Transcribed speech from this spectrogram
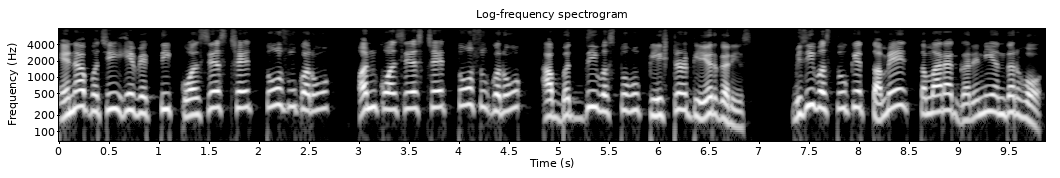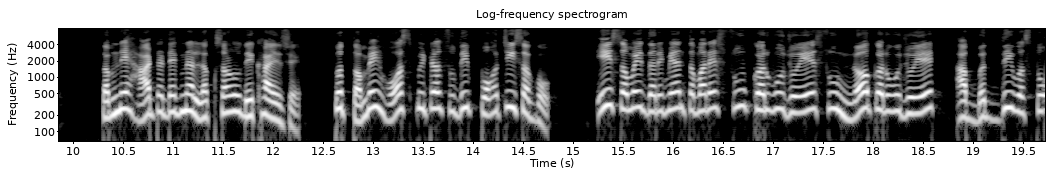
એના પછી એ વ્યક્તિ કોન્શિયસ છે તો શું કરવું? અનકોન્શિયસ છે તો શું કરવું? આ બધી વસ્તુ હું ક્લિસ્ટર ક્લિયર કરીશ. બીજી વસ્તુ કે તમે તમારા ઘરની અંદર હો, તમને હાર્ટ એટેકના લક્ષણો દેખાય છે, તો તમે હોસ્પિટલ સુધી પહોંચી શકો. એ સમય દરમિયાન તમારે શું કરવું જોઈએ, શું ન કરવું જોઈએ, આ બધી વસ્તુ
